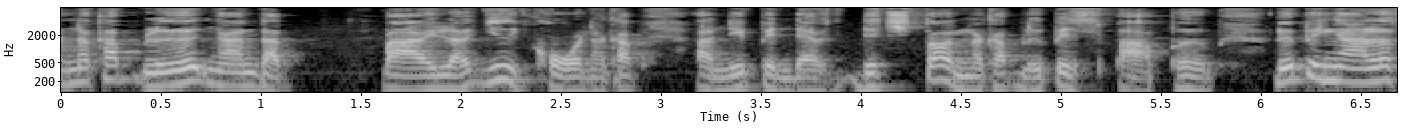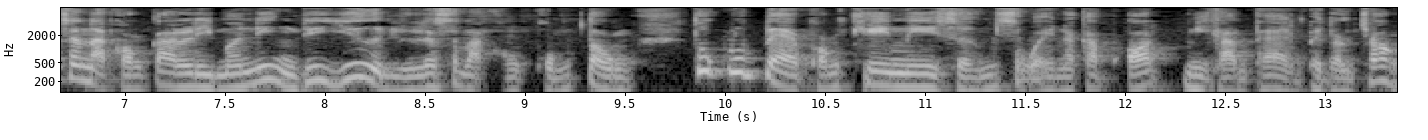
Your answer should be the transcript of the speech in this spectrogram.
นนะครับหรืองานดัด ปลายและยืดโคนนะครับ อันนี้เป็นแดวดิจิตอลนะครับหรือเป็นสปาเพิ่ม หรือเป็นงานลักษณะของการรีมอนิ่งที่ยืดหรือลักษณะของผมตรง ทุกรูปแบบของเคมีเสริมสวยนะครับออสมีการแพนไปทางช่อง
